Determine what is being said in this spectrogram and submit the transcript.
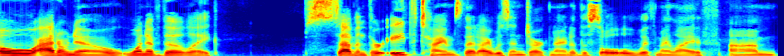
oh, I don't know, one of the like seventh or eighth times that I was in Dark Night of the Soul with my life. Um,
